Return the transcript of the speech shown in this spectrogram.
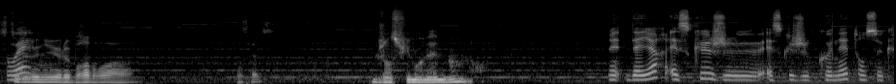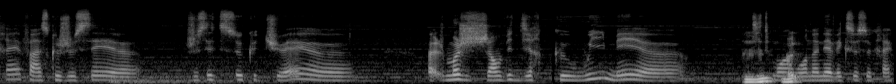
C'était Ouais. devenu le bras droit à Princesse. J'en suis moi-même. hein, alors. Mais d'ailleurs, est-ce que je, est-ce que je connais ton secret? Enfin, est-ce que je sais, euh, je sais ce que tu es euh? Enfin, Moi, j'ai envie de dire que oui, mais euh, Mhm, dites-moi ouais, où on en est avec ce secret.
